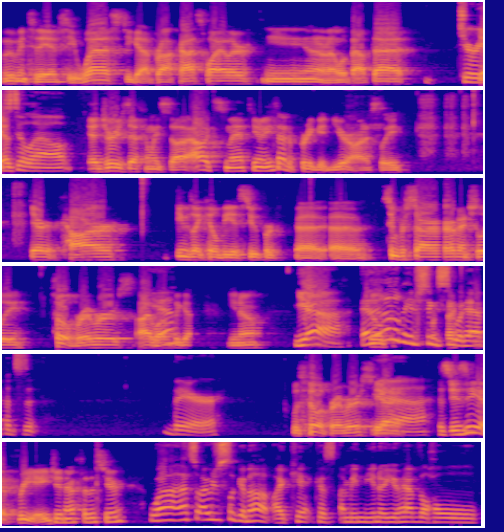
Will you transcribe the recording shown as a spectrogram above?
Moving to the AFC West, you got Brock Osweiler. Yeah, I don't know about that. Jury's yeah, still out. Yeah, jury's definitely still out. Alex Smith, you know, he's had a pretty good year, honestly. Derek Carr seems like he'll be a super uh, uh, superstar eventually. Philip Rivers, I yeah. love the guy. You know, yeah, and Phillip, it'll be interesting to see what happens there with Philip Rivers. Yeah, yeah. Is, is he a free agent after this year? Well, that's I was just looking up. I can't because I mean you know you have the whole.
